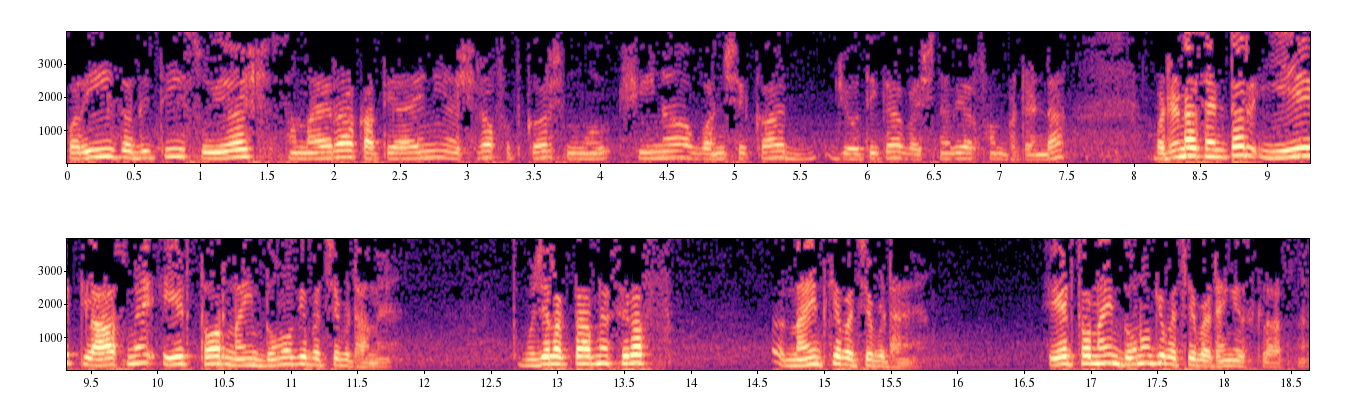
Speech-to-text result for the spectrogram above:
फरीज अदिति, सुयश, समायरा, कात्यायनी, अशरफ, उत्कर्ष शीना वंशिका, ज्योतिका, वैष्णवी और फ्रॉम भटिंडा। भटिंडा सेंटर, ये क्लास में एट्थ और नाइन्थ दोनों के बच्चे बैठाने हैं। तो मुझे लगता है आपने सिर्फ़ नाइन्थ के बच्चे बैठाए हैं। एट्थ और नाइन्थ दोनों के बच्चे बैठेंगे इस क्लास में।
